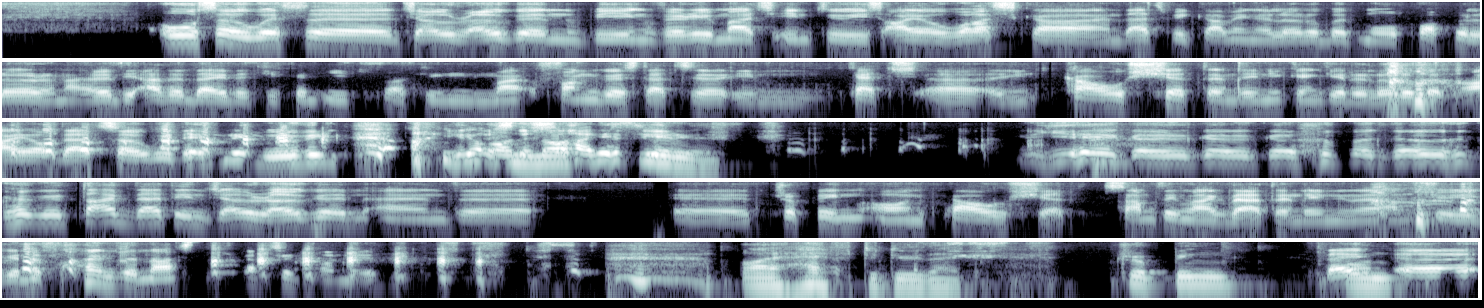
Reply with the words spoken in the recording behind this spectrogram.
also with uh, Joe Rogan being very much into his ayahuasca, and that's becoming a little bit more popular. And I heard the other day that you can eat fucking fungus that's uh, in catch uh, in cow shit, and then you can get a little bit high of that. So we're definitely moving. you are society. not serious. yeah, go, go, go, go, go, go, type that in Joe Rogan and uh, tripping on cow shit, something like that, and then you know, I'm sure you're going to find a nice discussion on it. I have to do that. Tripping they, on uh,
